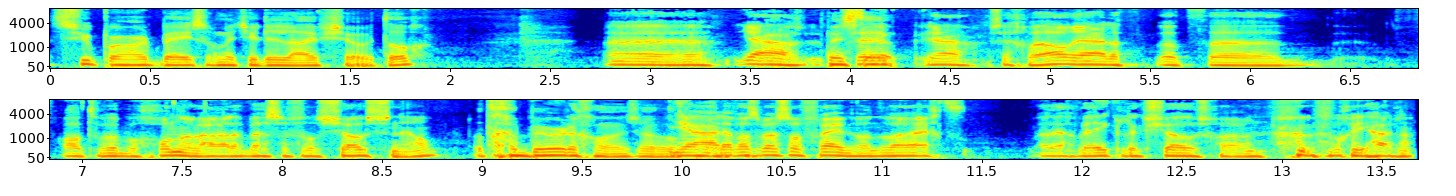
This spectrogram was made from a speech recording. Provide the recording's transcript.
super hard bezig met jullie live show, toch? Eh, ja, zeg, ja, zeg wel. Ja, dat, dat, eh, vooral toen we begonnen waren er best wel veel shows snel. Dat gebeurde gewoon zo. Ja, dat was best wel vreemd, want we waren echt, we waren echt wekelijks shows gewoon. Vorig jaar dan.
